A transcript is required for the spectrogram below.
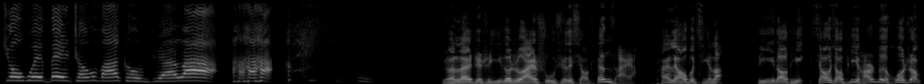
就会背乘法口诀啦！哈哈哈。原来这是一个热爱数学的小天才呀，太了不起了！第一道题，小小屁孩队获胜，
